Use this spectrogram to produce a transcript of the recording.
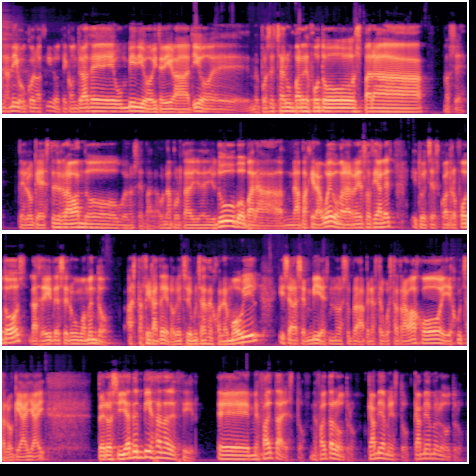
un amigo, un conocido, te contrate un vídeo y te diga, tío, eh, ¿me puedes echar un par de fotos para, no sé, de lo que estés grabando, bueno, no sé, para una portada de YouTube o para una página web o para las redes sociales y tú eches cuatro fotos, las edites en un momento, hasta fíjate, lo que he hecho yo muchas veces con el móvil y se las envíes, no apenas te cuesta trabajo y escucha lo que hay ahí. Pero si ya te empiezan a decir, eh, me falta esto, me falta lo otro, cámbiame esto, cámbiame lo otro,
